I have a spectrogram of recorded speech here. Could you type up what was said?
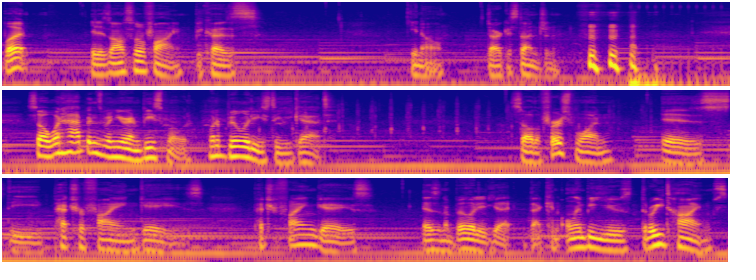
But it is also fine because, you know, Darkest Dungeon. so, what happens when you're in beast mode? What abilities do you get? So, the first one is the Petrifying Gaze. Petrifying Gaze is an ability that can only be used three times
